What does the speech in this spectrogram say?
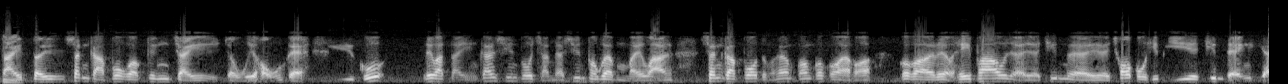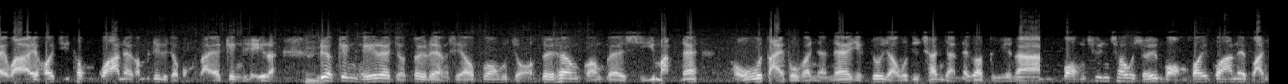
但係對新加坡個經濟就會好嘅。如果你話突然間宣佈，尋日宣佈嘅唔係話新加坡同香港嗰個係話嗰個旅遊氣泡就係簽誒初步協議簽訂，而係話誒開始通關咧，咁呢個就莫大嘅驚喜啦。嗯呢、個驚喜咧就對旅行社有幫助，對香港嘅市民咧，好大部分人咧亦都有啲親人喺嗰邊啊，望穿秋水望開關咧，反而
